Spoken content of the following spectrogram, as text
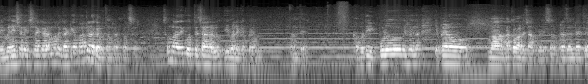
రెమ్యునేషన్ ఇచ్చిన కాడ మనం గట్టిగా మాట్లాడగలుగుతాం కంపల్సరీ సో మనది కొత్త ఛానల్ ఇవ్వలేకపోయాము అంతే. కాకపోతే ఇప్పుడు విషయంలో ఎప్పుడైనా ఇప్పుడు నేను మా అక్క వాళ్ళ ఛానల్ వేస్తాను ప్రజెంట్ అయితే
